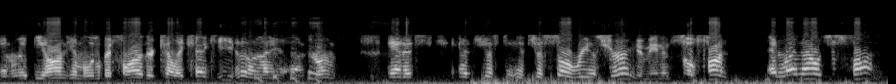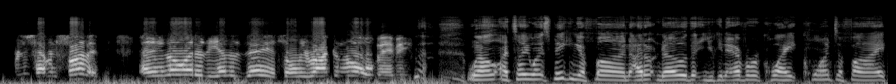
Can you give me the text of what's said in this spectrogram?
and right beyond him a little bit farther, Kelly Keagy, you know, on drums. And it's it's just it's just so reassuring to me, and it's so fun. And right now, it's just fun. We're just having fun. It and you know what? At the end of the day, it's only rock and roll, baby. well, I tell you what. Speaking of fun, I don't know that you can ever quite quantify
